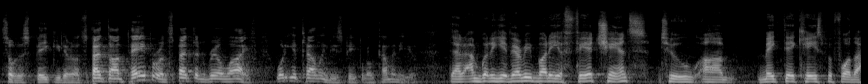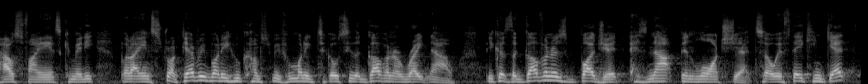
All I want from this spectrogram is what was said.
so to speak, either spent on paper or spent in real life. What are you telling these people who are coming to you? That I'm going to give everybody a fair chance to um, make their case before the House Finance Committee, but I instruct everybody who comes to me for money to go see the governor right now because the governor's budget has not been launched yet. So if they can get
